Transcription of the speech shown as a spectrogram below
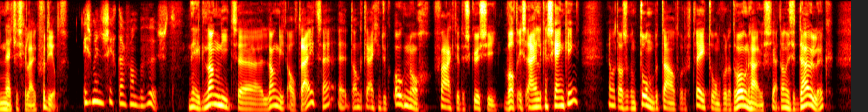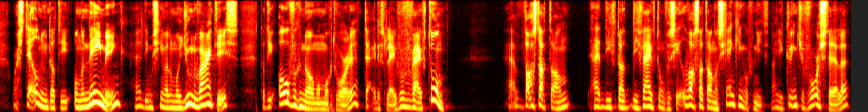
netjes gelijk verdeeld. Is men zich daarvan bewust? Nee, lang niet, uh, lang niet altijd. Hè. Uh, dan krijg je natuurlijk ook nog vaak de discussie: wat is eigenlijk een schenking? En want als er een ton betaald wordt of twee ton voor dat woonhuis, ja, dan is het duidelijk. Maar stel nu dat die onderneming, hè, die misschien wel een miljoen waard is, dat die overgenomen mocht worden tijdens leven voor vijf ton. was dat dan die, dat, die vijf ton verschil, was dat dan een schenking of niet? Nou, je kunt je voorstellen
